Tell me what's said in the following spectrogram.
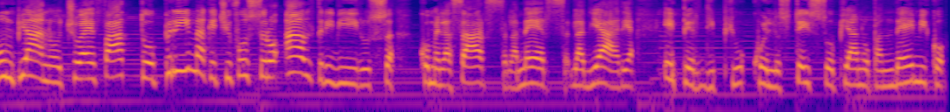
un piano cioè fatto prima che ci fossero altri virus come la SARS, la MERS, la viaria e per di più quello stesso piano pandemico,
